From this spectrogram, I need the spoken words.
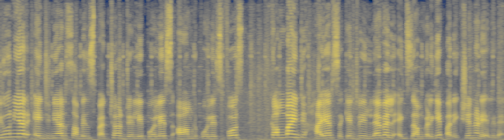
junior engineer sub inspector Delhi police armed police force combined higher secondary level ಎಕ್ಸಾಮ್ಗಳಿಗೆ ಪರೀಕ್ಷೆ ನಡೆಯಲಿದೆ.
